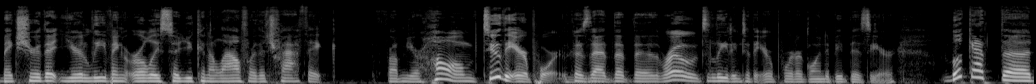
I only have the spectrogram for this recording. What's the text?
make sure that you're leaving early so you can allow for the traffic from your home to the airport because that the, the roads leading to the airport are going to be busier. Look at the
